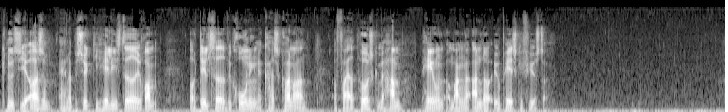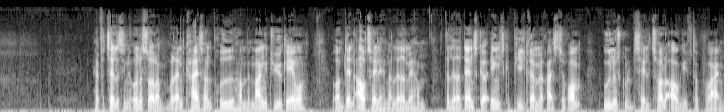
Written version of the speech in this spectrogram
Knud siger også, at han har besøgt de hellige steder i Rom og deltaget ved kroningen af kejser Konrad og fejret påske med ham, paven og mange andre europæiske fyrster. Han fortæller sine undersåtter, hvordan kejseren prydede ham med mange dyre gaver, og om den aftale, han har lavet med ham, der lader danske og engelske pilgrimme rejse til Rom, uden at skulle betale tolv og afgifter på vejen.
